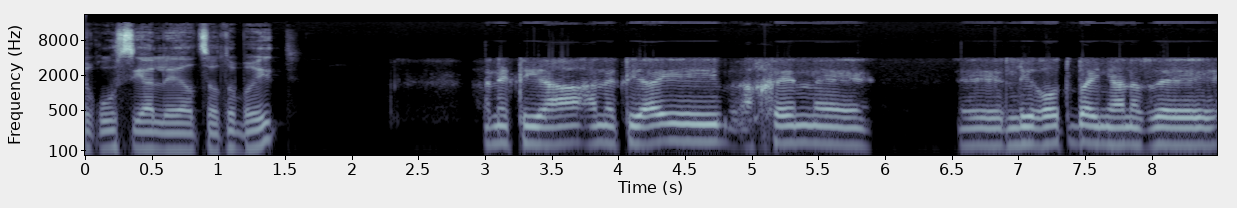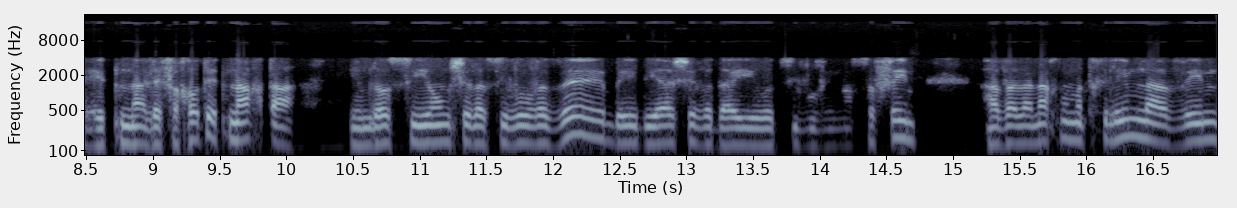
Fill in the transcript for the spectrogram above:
רוסיה לארצות הברית? הנטייה, הנטייה היא אכן לראות בעניין הזה את, לפחות אתנחתא, אם לא סיום של הסיבוב הזה, בידיעה שוודאי יהיו עוד סיבובים נוספים. אבל אנחנו מתחילים להבין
